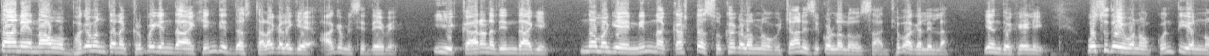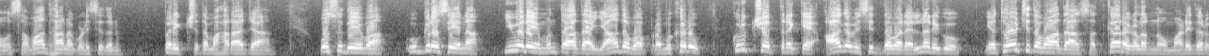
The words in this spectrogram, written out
ತಾನೇ ನಾವು ಭಗವಂತನ ಕೃಪೆಯಿಂದ ಹಿಂದಿದ್ದ ಸ್ಥಳಗಳಿಗೆ ಆಗಮಿಸಿದ್ದೇವೆ. ಈ ಕಾರಣದಿಂದಾಗಿ ನಮಗೆ ನಿನ್ನ ಕಷ್ಟ ಸುಖಗಳನ್ನು ವಿಚಾರಿಸಿಕೊಳ್ಳಲು ಸಾಧ್ಯವಾಗಲಿಲ್ಲ ಎಂದು ಹೇಳಿ ವಸುದೇವನು ಕುಂತಿಯನ್ನು ಸಮಾಧಾನಗೊಳಿಸಿದನು. ಪರೀಕ್ಷಿತ ಮಹಾರಾಜ, ವಸುದೇವ, ಉಗ್ರಸೇನ, ಇವರೇ ಮುಂತಾದ ಯಾದವ ಪ್ರಮುಖರು ಕುರುಕ್ಷೇತ್ರಕ್ಕೆ ಆಗಮಿಸಿದ್ದವರೆಲ್ಲರಿಗೂ ಯಥೋಚಿತವಾದ ಸತ್ಕಾರಗಳನ್ನು ಮಾಡಿದರು.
